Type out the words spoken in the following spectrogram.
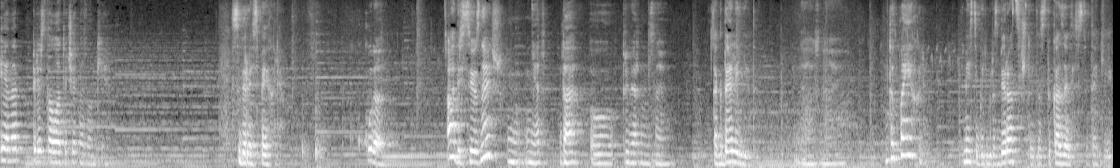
и она перестала отвечать на звонки. Собирайся, поехали. Куда? Адрес ее знаешь? Нет. Да, э, примерно знаю. Тогда или нет? Да, знаю. Ну так поехали. Вместе будем разбираться, что это за доказательства такие.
